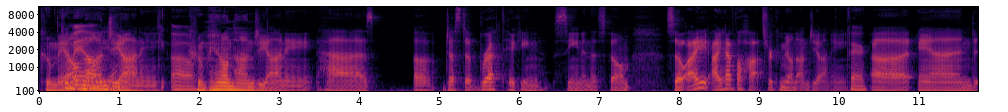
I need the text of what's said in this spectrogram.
Kumail, Kumail, Nanjiani. Oh. Kumail Nanjiani has a, just a breathtaking scene in this film. So I, I have the hots for Kumail Nanjiani. Fair. Uh, and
